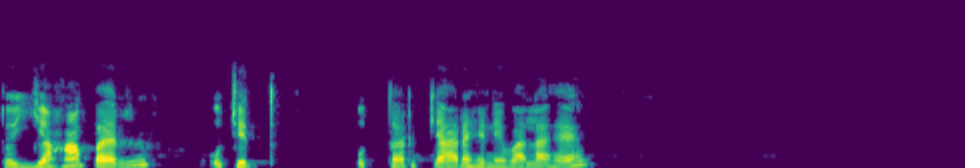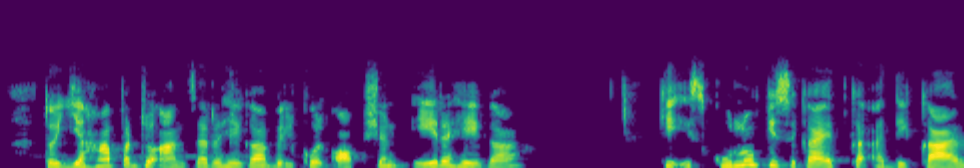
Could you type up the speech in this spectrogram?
तो यहाँ पर उचित उत्तर क्या रहने वाला है? तो यहाँ पर जो आंसर रहेगा, बिल्कुल ऑप्शन ए रहेगा कि स्कूलों की शिकायत का अधिकार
